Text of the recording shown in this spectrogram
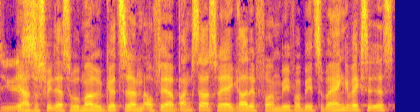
ja, so spät erst, wo Mario Götze dann auf der Bank saß, weil er gerade vom BVB zu Bayern gewechselt ist.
